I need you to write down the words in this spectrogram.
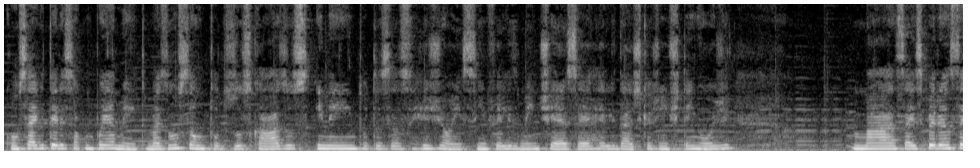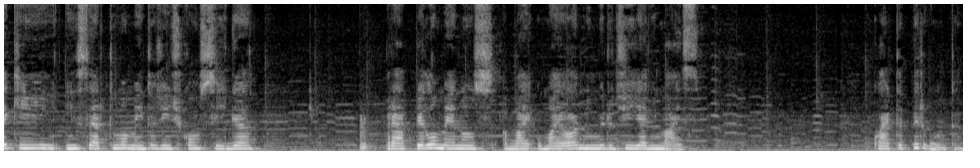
consegue ter esse acompanhamento, mas não são todos os casos e nem em todas as regiões. Infelizmente, essa é a realidade que a gente tem hoje. Mas a esperança é que em certo momento a gente consiga para pelo menos o maior número de animais. Quarta pergunta:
